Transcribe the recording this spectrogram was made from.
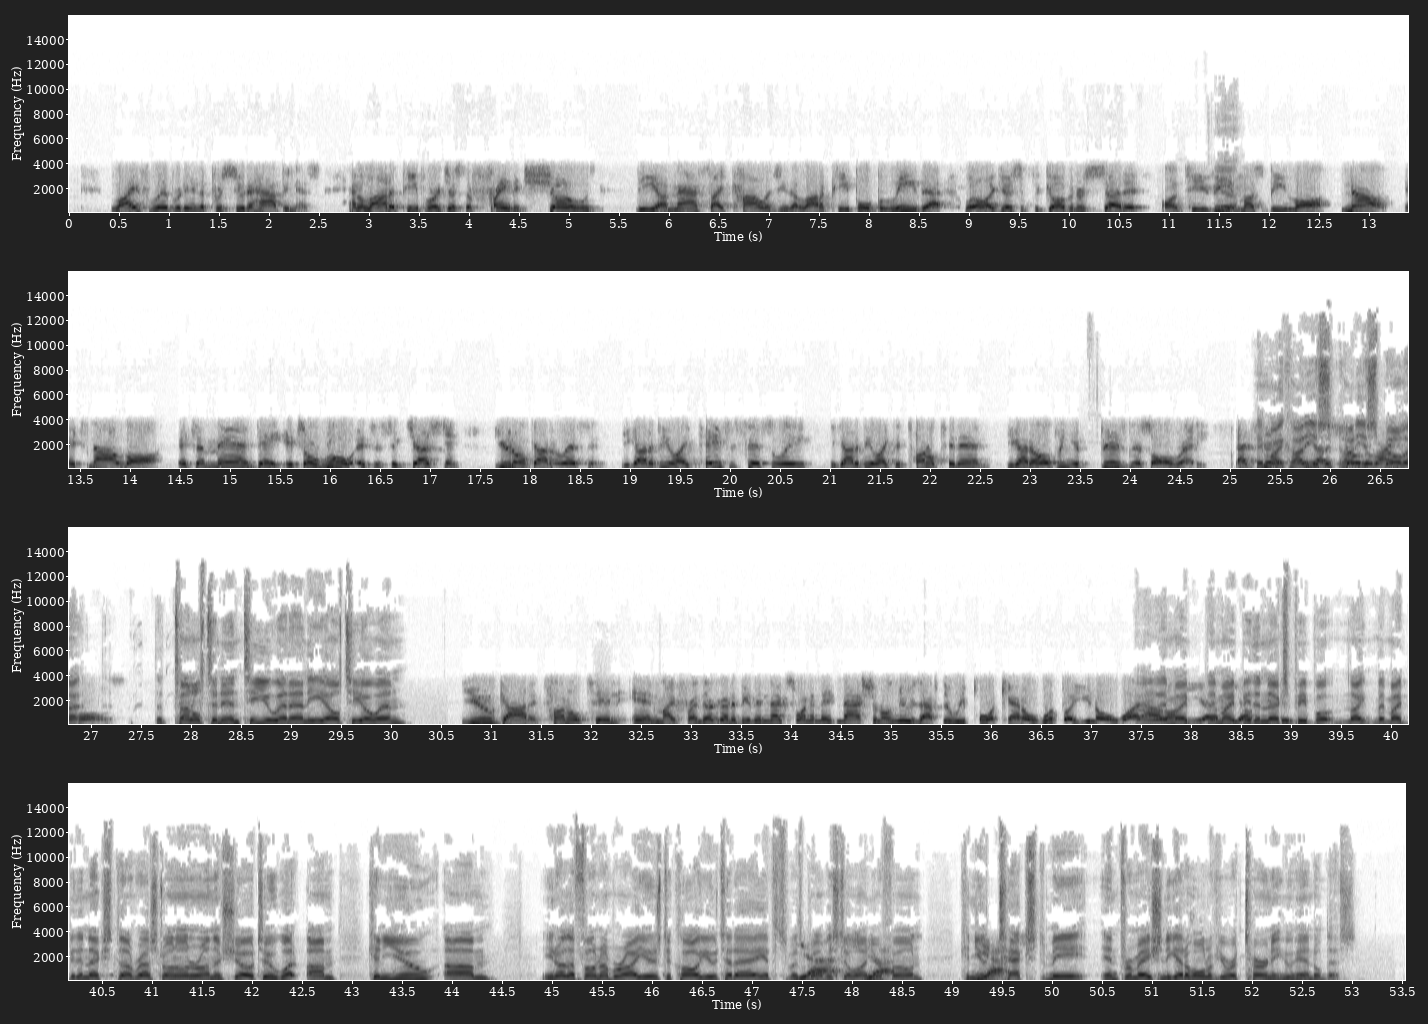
life, liberty, and the pursuit of happiness. And a lot of people are just afraid. It shows the uh, mass psychology that a lot of people believe that, well, I guess if the governor said it on TV, Yeah. it must be law. No, it's not law. It's a mandate. It's a rule. It's a suggestion. You don't got to listen. You got to be like Taste of Sicily. You got to be like the Tunnelton Inn. You got to open your business already. That's Hey, it. Mike, how do you, gotta how do you spell that? balls. The Tunnelton Inn. T U N N E L T O N? You got it. Tunnelton Inn, my friend. They're going to be the next one to make national news after we pull a can of whooper, you know what? Uh, they might the, uh, they might be the next people. Might they might be the next uh, restaurant owner on the show too. What um can you um you know the phone number I used to call you today? It's, it's probably still on your phone. Can you text me information to get a hold of your attorney who handled this?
